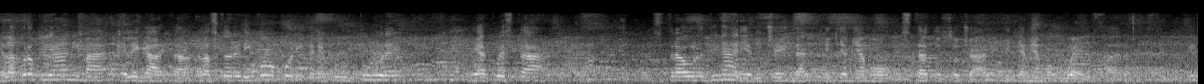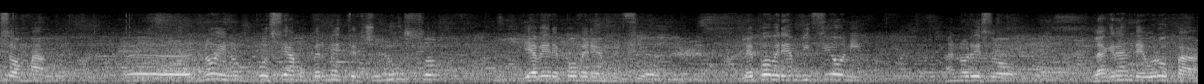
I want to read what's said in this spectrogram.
E la propria anima è legata alla storia dei popoli, delle culture e a questa straordinaria vicenda che chiamiamo Stato sociale, che chiamiamo welfare. Insomma, eh, noi non possiamo permetterci il lusso di avere povere ambizioni. Le povere ambizioni hanno reso la grande Europa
